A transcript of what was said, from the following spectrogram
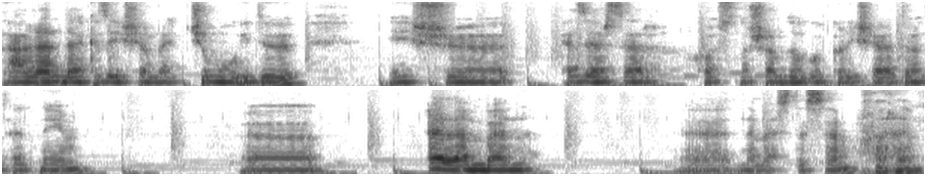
áll rendelkezésemre egy csomó idő, és ezerszer hasznosabb dolgokkal is eltölthetném. Ellenben nem ezt teszem, hanem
